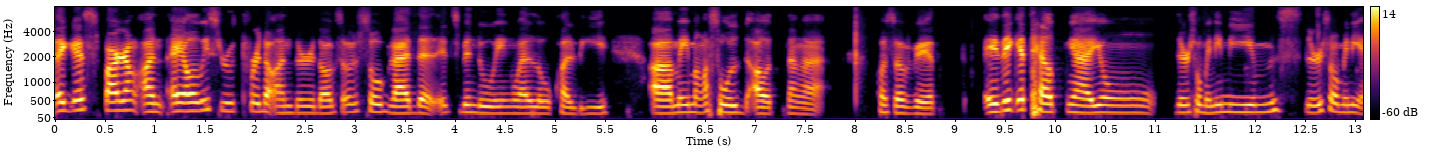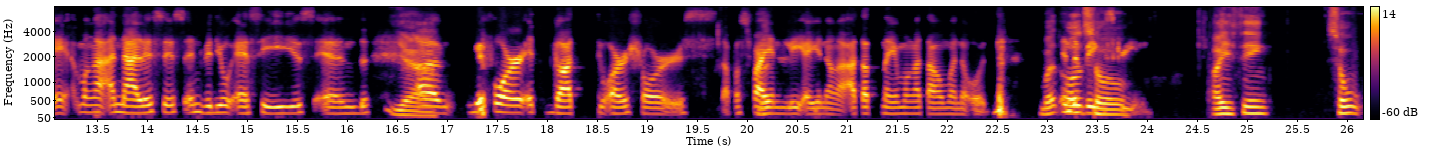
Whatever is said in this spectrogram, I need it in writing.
I guess parang un- I always root for the underdogs. I was so glad that it's been doing well locally. Uh, may mga sold out na nga because of it. I think it helped nga yung there's so many memes, there's so many eh, mga analysis and video essays and yeah. um, before it got to our shores. Tapos finally, ayun na nga, atat na yung mga tao manood but in the big also, screen. I think, so,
